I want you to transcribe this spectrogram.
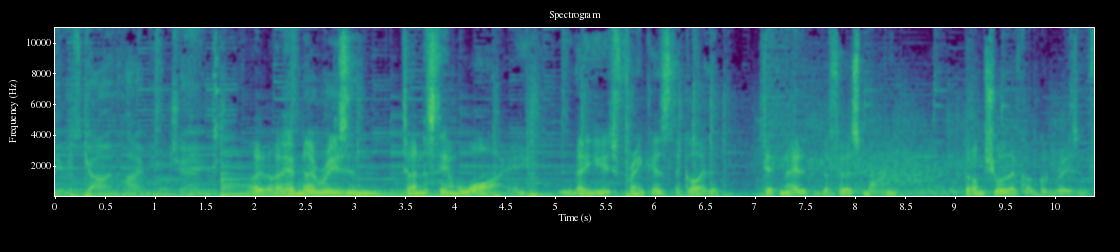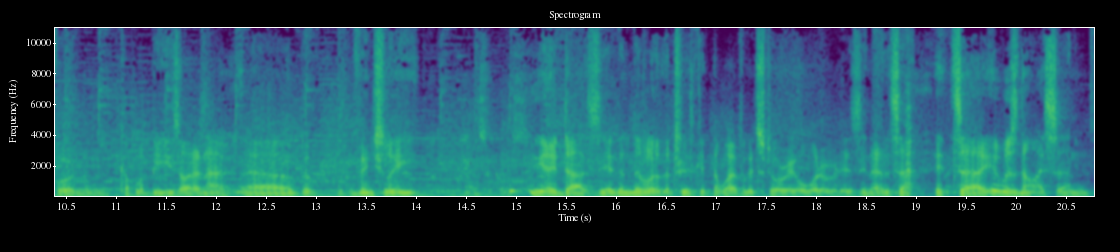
He was going home in June. I, I have no reason to understand why they used Frank as the guy that detonated the first mine, but I'm sure they've got good reason for it. And A couple of beers, I don't know. Uh, but eventually, yeah, it does. Yeah, never let the truth get in the way of a good story or whatever it is. You know, so it's uh, it was nice, and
